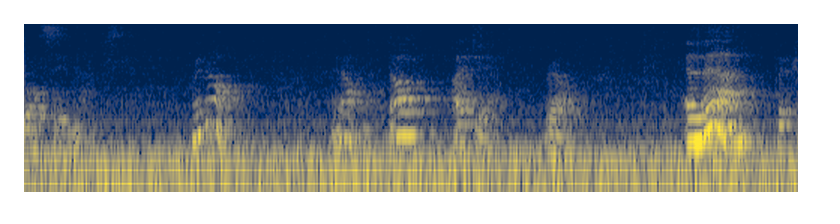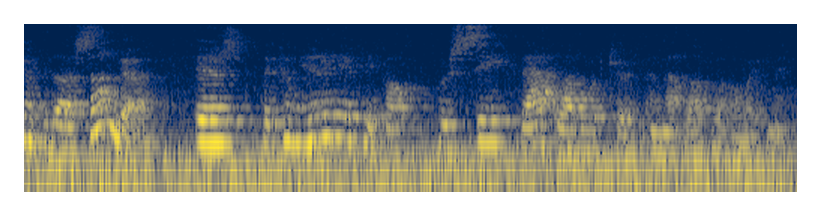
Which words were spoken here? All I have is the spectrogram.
will see next. We don't. We don't. No idea, really. And then the, the Sangha is the community of people who seek that level of truth and that level of awakening.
